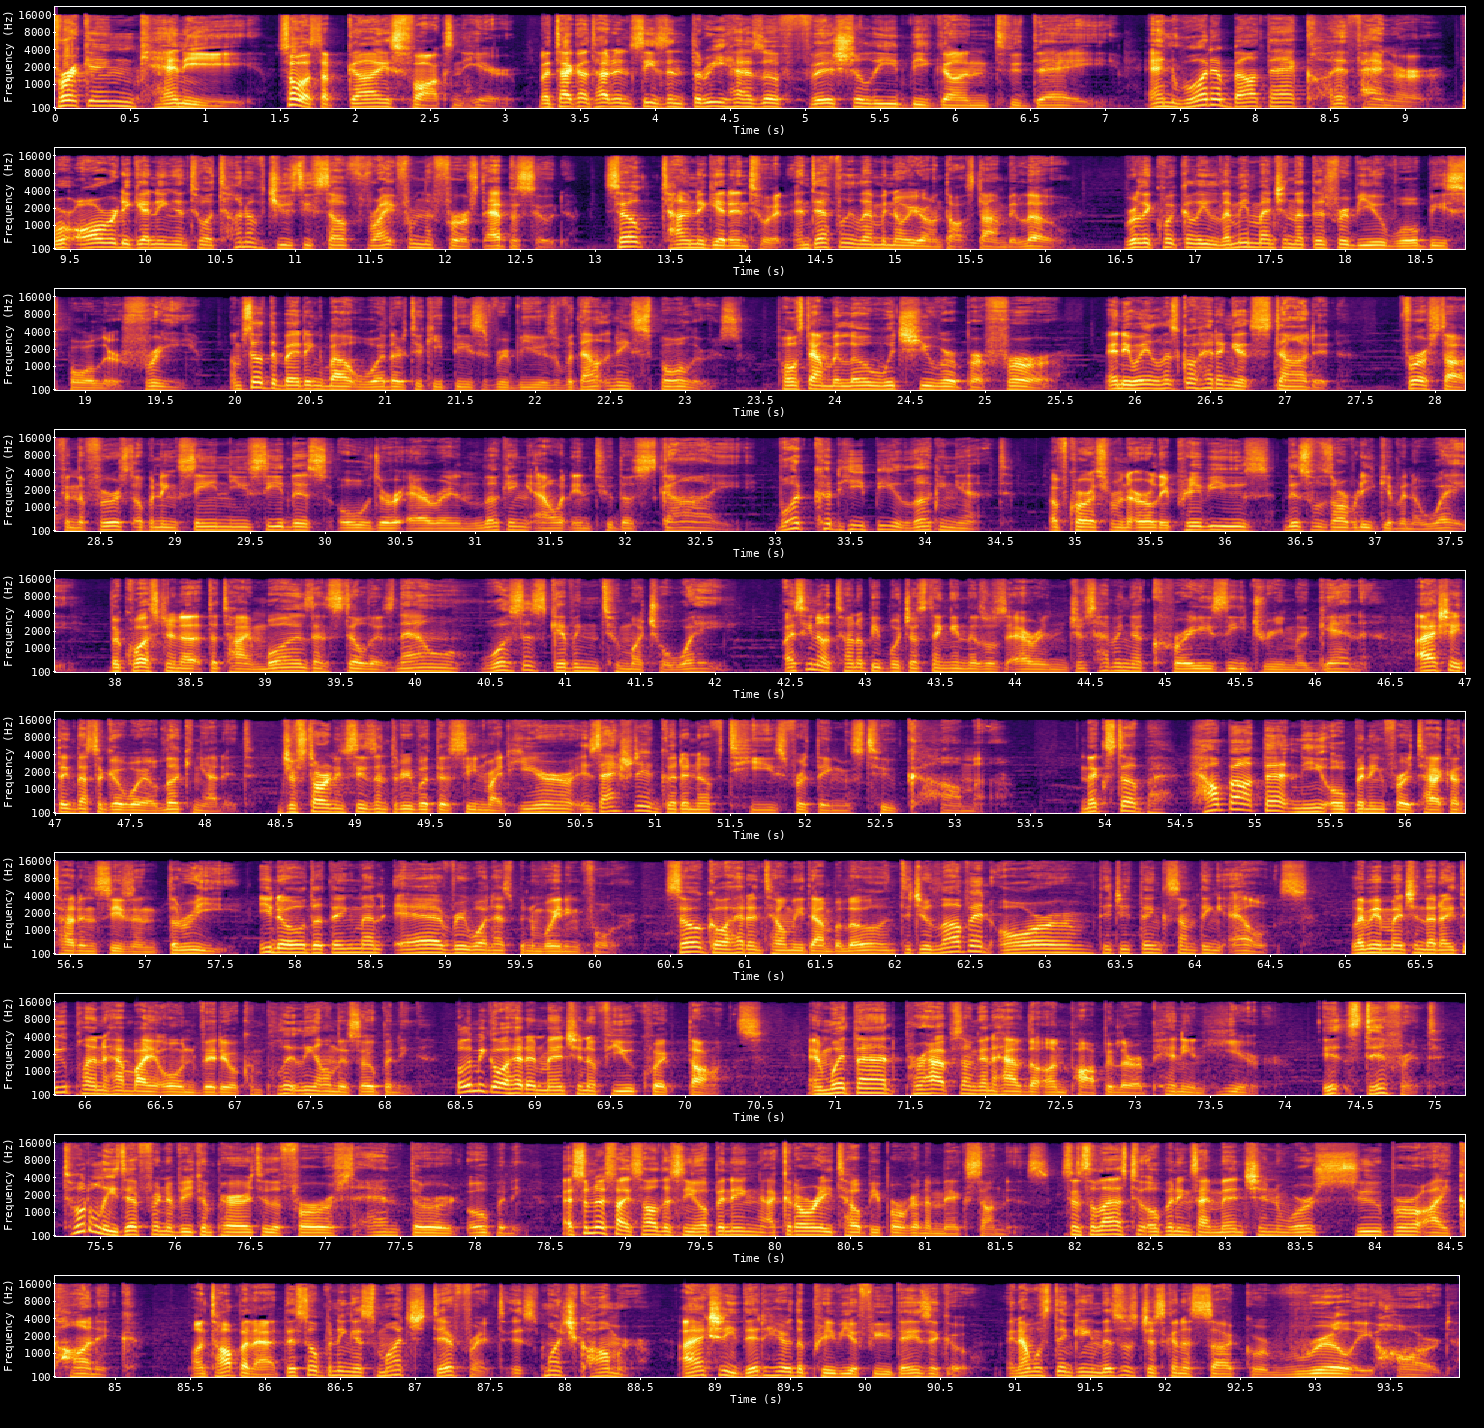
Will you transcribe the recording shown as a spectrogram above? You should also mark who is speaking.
Speaker 1: Fricking Kenny! So what's up guys, Foxen here. Attack on Titan Season 3 has officially begun today. And what about that cliffhanger? We're already getting into a ton of juicy stuff right from the first episode. So, time to get into it, and definitely let me know your own thoughts down below. Really quickly, let me mention that this review will be spoiler free. I'm still debating about whether to keep these reviews without any spoilers. Post down below which you would prefer. Anyway, let's go ahead and get started. First off, in the first opening scene, you see this older Eren looking out into the sky. What could he be looking at? Of course, from the early previews, this was already given away. The question at the time was, and still is now, was this giving too much away? I seen a ton of people just thinking this was Eren just having a crazy dream again. I actually think that's a good way of looking at it. Just starting season 3 with this scene right here is actually a good enough tease for things to come. Next up, how about that new opening for Attack on Titan Season 3? You know, the thing that everyone has been waiting for. So go ahead and tell me down below, did you love it or did you think something else? Let me mention that I do plan to have my own video completely on this opening, but let me go ahead and mention a few quick thoughts. And with that, perhaps I'm gonna have the unpopular opinion here. It's different. Totally different if you compare it to the first and third opening. As soon as I saw this new opening, I could already tell people were gonna mix on this, since the last two openings I mentioned were super iconic. On top of that, this opening is much different, it's much calmer. I actually did hear the preview a few days ago, and I was thinking this was just gonna suck really hard.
